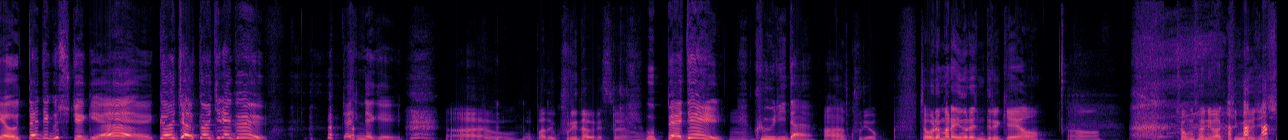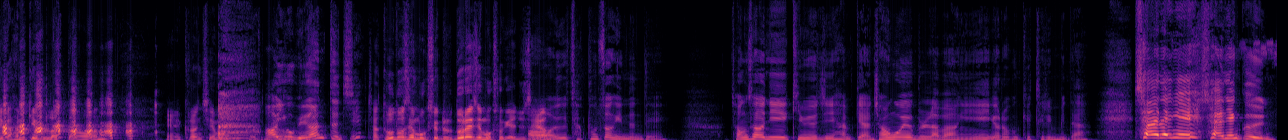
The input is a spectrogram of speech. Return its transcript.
야, 어따 대고 수작이야. 꺼져, 꺼지라고. 짜증나게. 아유 오빠들 구리다 그랬어요. 오빠들, 음. 구리다. 아 구력. 자 오랜만에 이 노래 좀 들을게요. 어, 정선이와 김효진 씨가 함께 불렀던 예, 그런 제목이 있거든요. 아, 이거 왜 안 뜨지? 자 도도새 목소리로 노래 제목 소개해 주세요. 어, 이거 작품성이 있는데. 정선이, 김효진이 함께한 정호의 불나방이 여러분께 드립니다. 사랑해, 사냥꾼.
